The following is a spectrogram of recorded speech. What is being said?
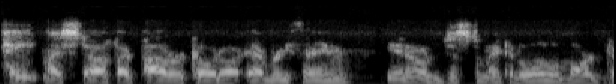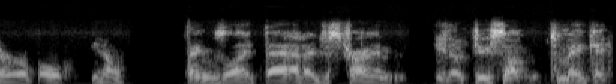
paint my stuff. I powder coat everything, you know, just to make it a little more durable, you know, things like that. I just try and, you know, do something to make it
